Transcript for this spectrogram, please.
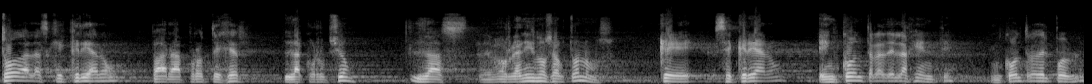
todas las que crearon para proteger la corrupción, los eh, organismos autónomos que se crearon en contra de la gente, en contra del pueblo.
